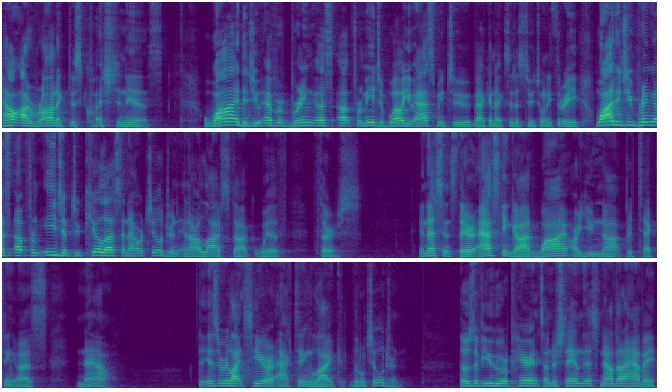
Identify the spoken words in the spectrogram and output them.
How ironic this question is. Why did you ever bring us up from Egypt? Well, you asked me to back in Exodus 2:23. Why did you bring us up from Egypt to kill us and our children and our livestock with thirst? In essence, they're asking God, Why are you not protecting us now? The Israelites here are acting like little children. Those of you who are parents understand this. Now that I have a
